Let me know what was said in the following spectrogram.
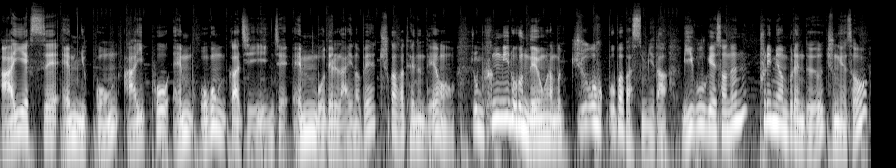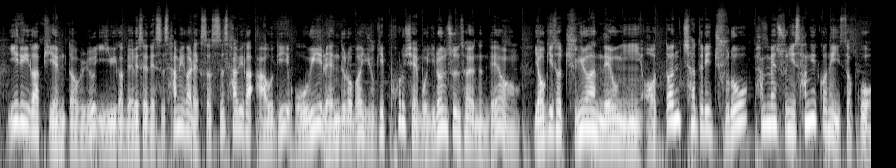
iX의 M60, i4, M50까지 이제 M 모델 라인업에 추가가 되는데요. 좀 흥미로운 내용을 한번 쭉 뽑아봤습니다. 미국에서는 프리미엄 브랜드 중에서 1위가 BMW, 2위가 메르세데스, 3위가 렉서스, 4위가 아우디, 5위 랜드로버, 6위 포르쉐 뭐 이런 순서였는데요. 여기서 중요한 내용이 어떤 차들이 주로 판매 순위 상위권에 있었고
